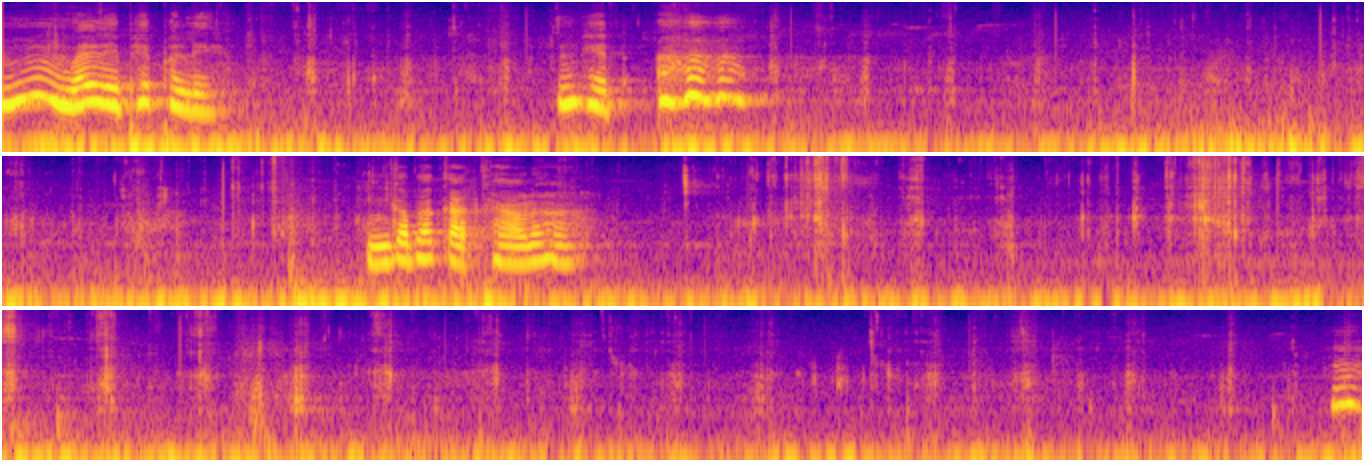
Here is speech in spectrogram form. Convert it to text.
อืม very peppery มันเผ็ดเหมือนกับผักกาดขาวนะคะ อืม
